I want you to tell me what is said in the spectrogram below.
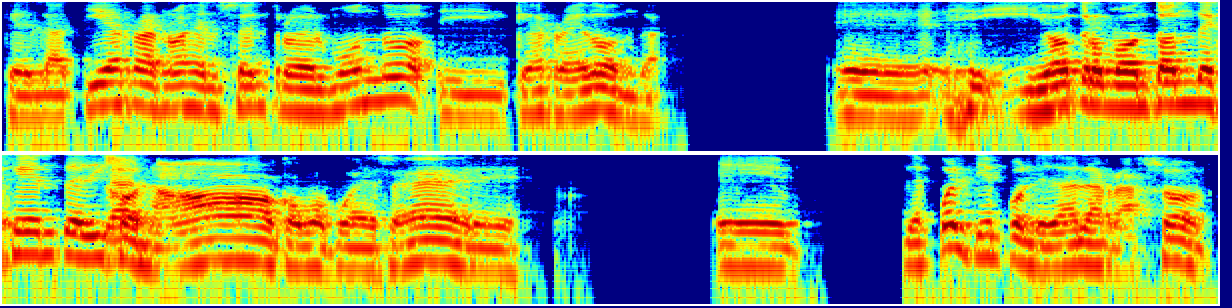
que la Tierra no es el centro del mundo y que es redonda. Eh, y, otro montón de gente dijo, Claro. no, ¿cómo puede ser esto? Eh, después el tiempo le da la razón.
